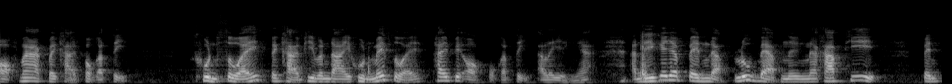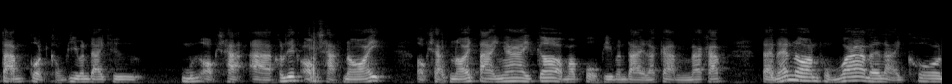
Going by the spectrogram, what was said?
ออกมากไปขายปกติ หุ่นสวยไปขายพีบันได หุ่นไม่สวยให้ไปออกปกติอะไรอย่างเงี้ย อันนี้ก็จะเป็นแบบรูปแบบหนึ่งนะครับที่เป็นตามกฎของพีบันไดคือ มึงออกฉากอ่าเขาเรียกออกฉากน้อย ออกฉากน้อยตายง่าย ก็มาโผล่พีบันไดแล้วกันนะครับ แต่แน่นอนผมว่าหลาย ๆ คน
